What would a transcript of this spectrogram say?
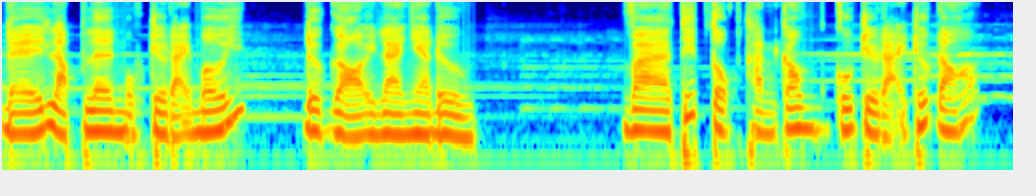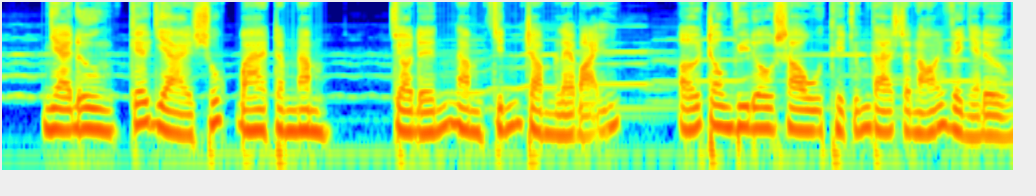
để lập lên một triều đại mới được gọi là nhà Đường và tiếp tục thành công của triều đại trước đó. Nhà Đường kéo dài suốt 300 năm cho đến năm 907. Ở trong video sau thì chúng ta sẽ nói về nhà Đường.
